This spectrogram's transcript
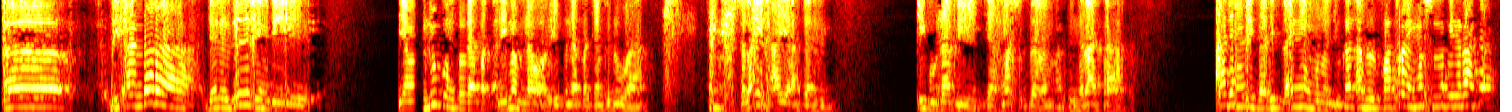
Uh, di antara dalil-dalil yang di yang mendukung pendapat Imam Nawawi, pendapat yang kedua, selain ayah dan ibu Nabi yang masuk dalam api neraka. Ada hadis-hadis lain yang menunjukkan ahlul fatrah yang masuk api neraka.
